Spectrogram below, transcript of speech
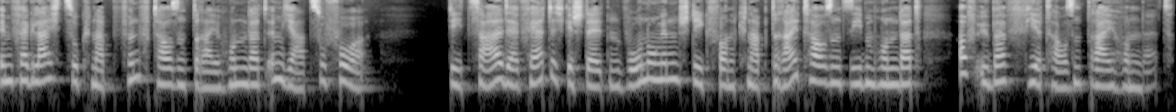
im Vergleich zu knapp 5300 im Jahr zuvor. Die Zahl der fertiggestellten Wohnungen stieg von knapp 3700 auf über 4300.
